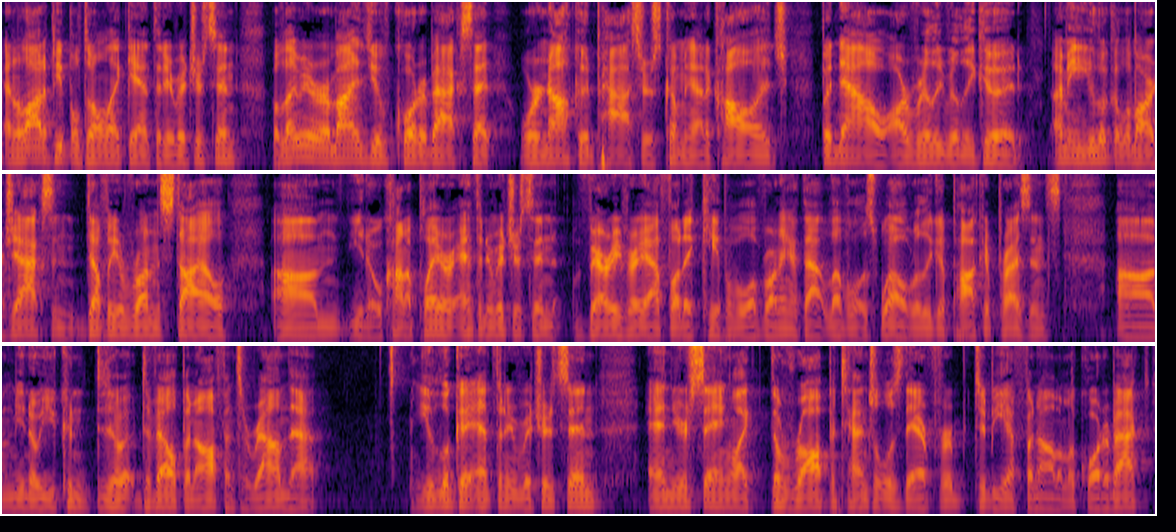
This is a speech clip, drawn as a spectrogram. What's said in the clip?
And a lot of people don't like Anthony Richardson, but let me remind you of quarterbacks that were not good passers coming out of college, but now are really, really good. I mean, you look at Lamar Jackson, definitely a run style, um, you know, kind of player. Anthony Richardson, very, very athletic, capable of running at that level as well. Really good pocket presence. Um, you know, you can de- develop an offense around that you look at Anthony Richardson and you're saying like the raw potential is there for to be a phenomenal quarterback.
